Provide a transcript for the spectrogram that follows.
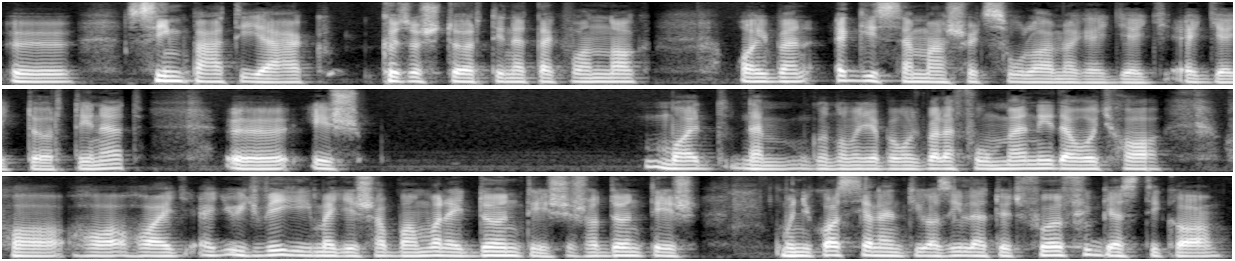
ö, szimpátiák, közös történetek vannak, amiben egészen máshogy szólal meg egy-egy, egy-egy történet, ö, és majd nem gondolom, hogy ebben most bele fogunk menni, de hogyha ha, ha, ha egy, egy ügy végigmegy, és abban van egy döntés, és a döntés mondjuk azt jelenti, hogy az illetőt fölfüggesztik a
